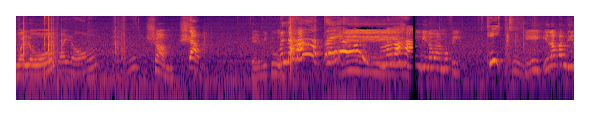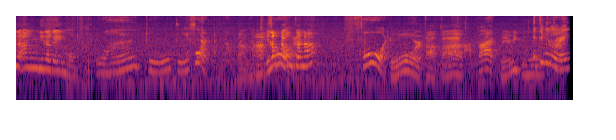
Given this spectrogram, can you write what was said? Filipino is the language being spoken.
Walo. walong, Siyam. siyam. Very good. Malahat! Yay! Malahat. Ang ginawa mo, Faith? Cake. Cake. Ilang kandila ang nilagay mo? One, two, three, four. Tama. Ilang taon ka na? Four. Four. Apat. Apat. Very good. Ito yung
